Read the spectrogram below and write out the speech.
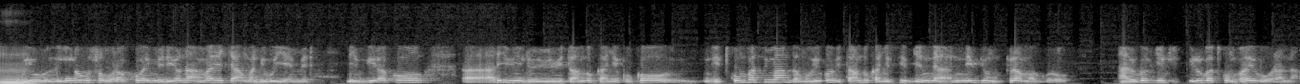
Mm. ubuyobozi rero bushobora kwemera iyo nama ye cyangwa ntibuyemere. Nibwira ko ari ibintu bibiri bitandukanye kuko ntitwumva se imanza mu bigo bitandukanye usibye n'iby'umupira w'amaguru. Nta bigo byinshi twirirwa twumva biburana.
